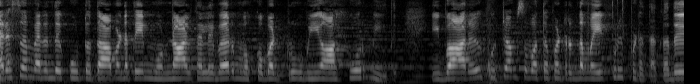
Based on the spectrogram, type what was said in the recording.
அரச மருந்து கூட்டுத்தாபனத்தின் முன்னாள் தலைவர் முகமட் ரூமி ஆகியோர் மீது இவ்வாறு குற்றம் சுமத்தப்பட்டிருந்தமை குறிப்பிடத்தக்கது.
